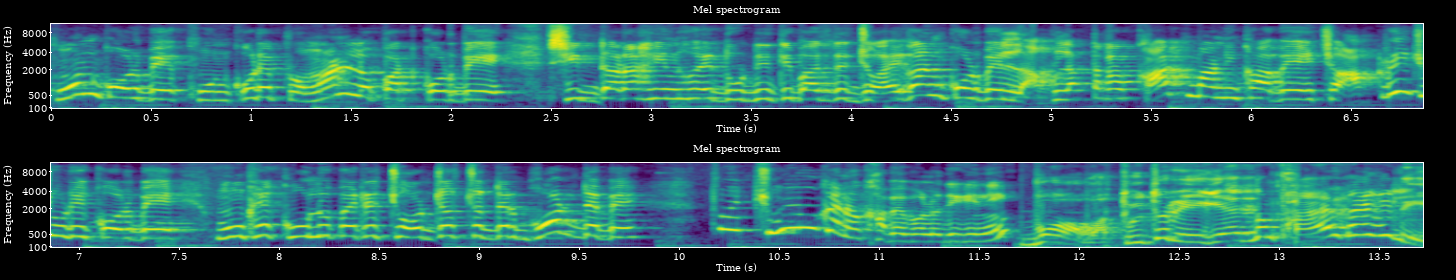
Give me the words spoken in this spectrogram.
খুন করবে খুন করে প্রমাণ লোপাট করবে সিদ্ধারাহীন হয়ে দুর্নীতিবাদদের জয়গান করবে লাখ লাখ টাকা কাটমানি খাবে চাকরি চুরি করবে মুখে কুলু পেটে চোর জচ্চরদের ভোট খাবে বলো দিগিনি বাবা তুই তো রেগে একদম ফায়ার হয়ে গেলি।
